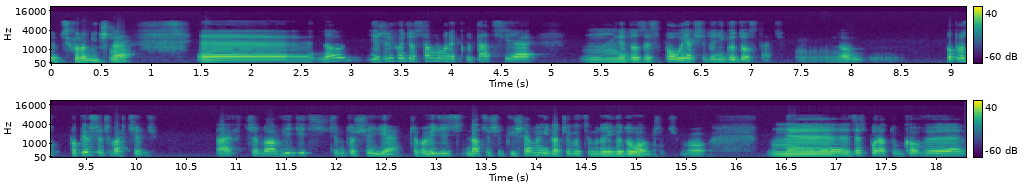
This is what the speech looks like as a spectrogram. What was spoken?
e, psychologiczne. E, no, jeżeli chodzi o samą rekrutację mm, do zespołu, jak się do niego dostać? No, po, prostu, po pierwsze trzeba chcieć. Tak? Trzeba wiedzieć, z czym to się je. Trzeba wiedzieć, na co się piszemy i dlaczego chcemy do niego dołączyć, bo mm, e, zespół ratunkowy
